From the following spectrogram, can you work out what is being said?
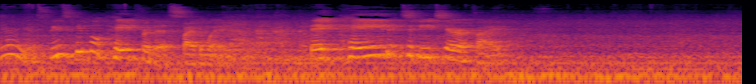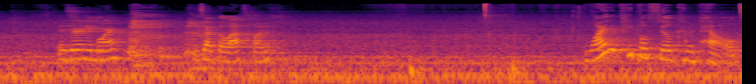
hilarious. These people paid for this, by the way. They paid to be terrified. Is there any more? Is that the last one? Why do people feel compelled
